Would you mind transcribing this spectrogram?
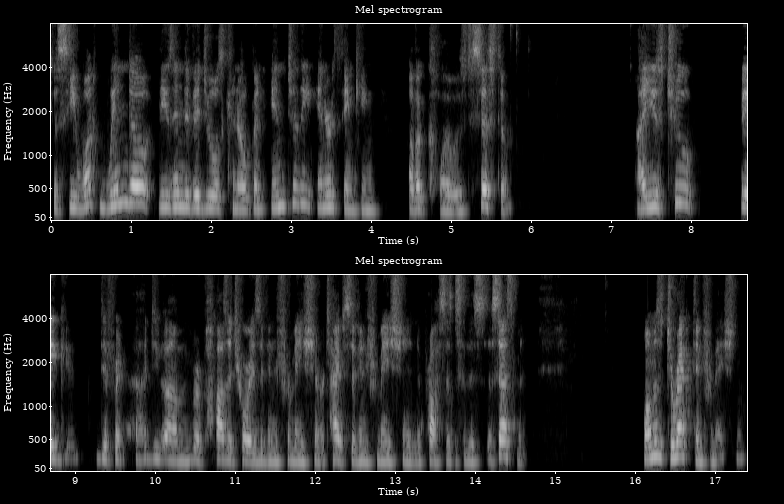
to see what window these individuals can open into the inner thinking of a closed system. I used two big different uh, um, repositories of information or types of information in the process of this assessment. One was direct information,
